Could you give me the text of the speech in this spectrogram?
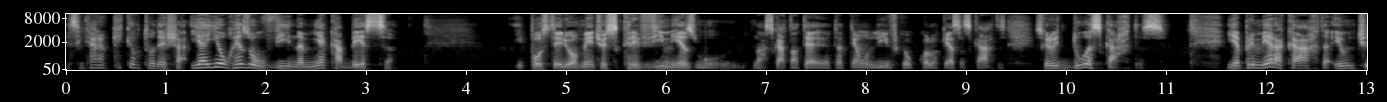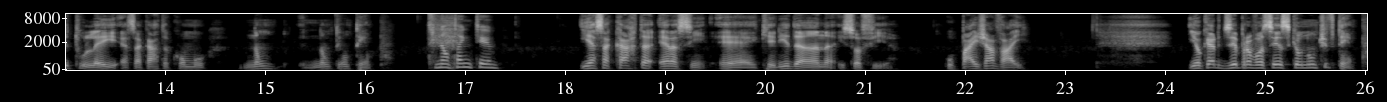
Assim, cara, o que que eu tô deixando? E aí eu resolvi, na minha cabeça, e posteriormente eu escrevi mesmo nas cartas, até, até tem um livro que eu coloquei essas cartas, escrevi duas cartas. E a primeira carta, eu intitulei essa carta como Não, não Tenho Tempo. Não tenho tempo. E essa carta era assim, é, querida Ana e Sofia, o pai já vai. E eu quero dizer para vocês que eu não tive tempo.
